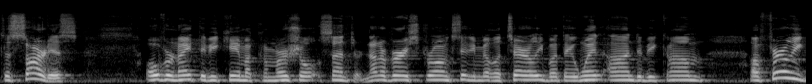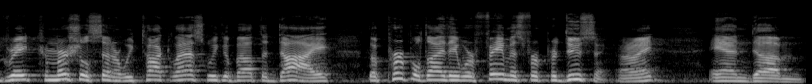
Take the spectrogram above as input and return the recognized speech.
to Sardis, Overnight, they became a commercial center. Not a very strong city militarily, but they went on to become a fairly great commercial center. We talked last week about the dye, the purple dye they were famous for producing, all right? And um,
